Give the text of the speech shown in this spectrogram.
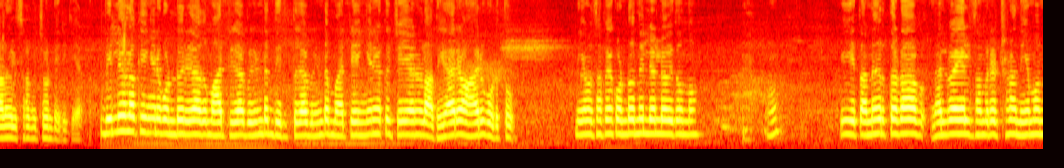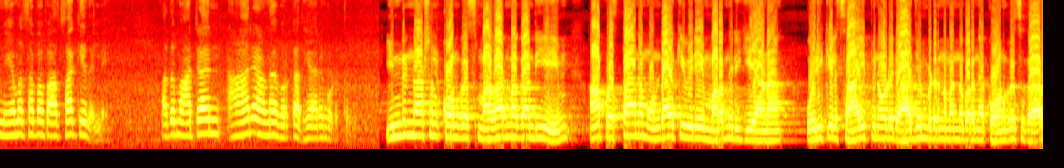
ആളുകൾ ശ്രമിച്ചുകൊണ്ടിരിക്കുകയാണ്. ബില്ലുകളൊക്കെ ഇങ്ങനെ കൊണ്ടുവരിക അത് മാറ്റുക വീണ്ടും തിരുത്തുക വീണ്ടും മാറ്റുക ഇങ്ങനെയൊക്കെ ചെയ്യാനുള്ള അധികാരം ആര് കൊടുത്തു? നിയമസഭയെ കൊണ്ടുവന്നില്ലല്ലോ ഇതൊന്നും. ഈ തണ്ണീർത്തട നെൽവയൽ സംരക്ഷണ നിയമം നിയമസഭ പാസ്സാക്കിയതല്ലേ അത് മാറ്റാൻ ആരാണ് അവർക്ക് അധികാരം കൊടുത്തത്? ഇന്റർനാഷണൽ നാഷണൽ കോൺഗ്രസ് മഹാത്മാഗാന്ധിയെയും ആ പ്രസ്ഥാനം ഉണ്ടാക്കിയവരെയും മറന്നിരിക്കുകയാണ്. ഒരിക്കൽ സായിപ്പിനോട് രാജ്യം വിടണമെന്ന് പറഞ്ഞ കോൺഗ്രസ്സുകാർ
